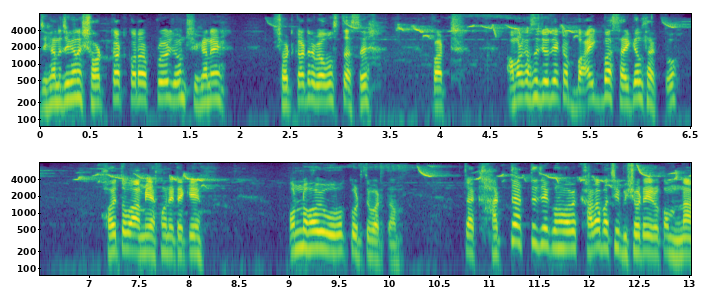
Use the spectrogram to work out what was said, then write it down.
যেখানে যেখানে শর্টকাট করার প্রয়োজন, সেখানে শর্টকাটের ব্যবস্থা আছে। বাট আমার কাছে যদি একটা বাইক বা সাইকেল থাকতো হয়তো আমি এখন এটাকে অন্যভাবে উপভোগ করতে পারতাম। যাক হাঁটতে হাঁটতে যে কোনোভাবে খারাপ আছে বিষয়টা এরকম না।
